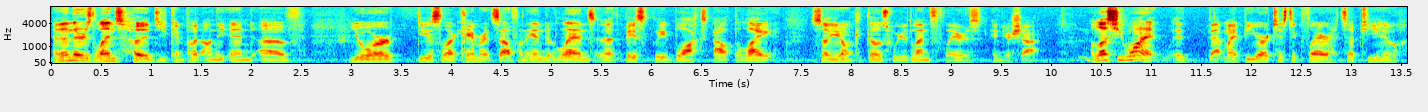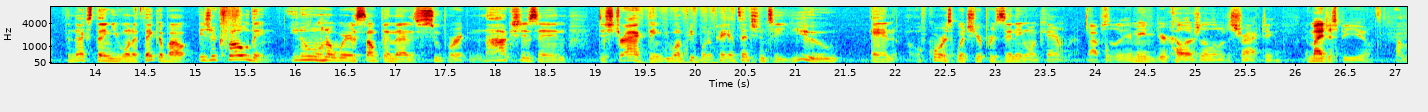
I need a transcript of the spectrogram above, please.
And then there's lens hoods you can put on the end of your DSLR camera itself, on the end of the lens, and that basically blocks out the light so you don't get those weird lens flares in your shot. Unless you want it, it that might be your artistic flair. It's up to you. The next thing you want to think about is your clothing. You don't want to wear something that is super obnoxious and distracting. You want people to pay attention to you and, of course, what you're presenting on camera. Absolutely. I mean, your colors are a little distracting. It might just be you. I look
